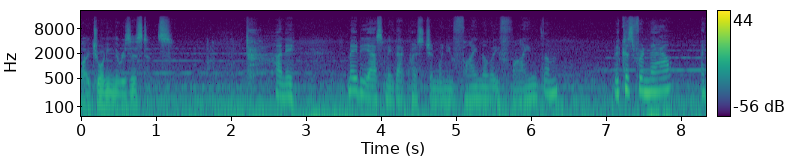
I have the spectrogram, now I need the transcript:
by joining the Resistance? Honey, maybe ask me that question when you finally find them. Because for now, I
